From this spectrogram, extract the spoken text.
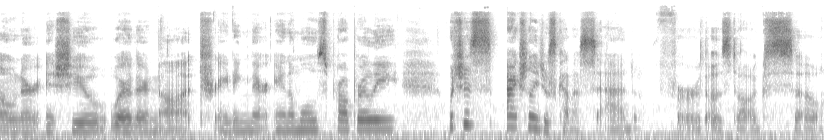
owner issue where they're not training their animals properly, which is actually just kind of sad for those dogs. So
